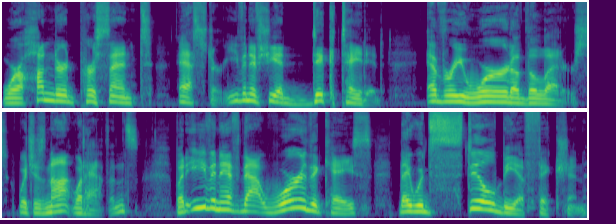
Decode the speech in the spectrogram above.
were hundred percent Esther, even if she had dictated every word of the letters, which is not what happens. But even if that were the case, they would still be a fiction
